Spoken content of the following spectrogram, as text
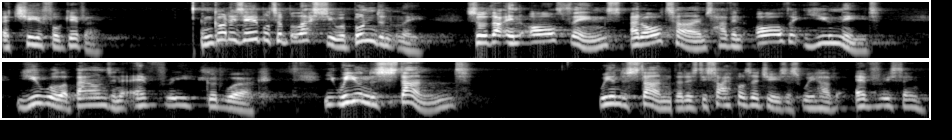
a cheerful giver. And God is able to bless you abundantly, so that in all things, at all times, having all that you need, you will abound in every good work. We understand, we understand that as disciples of Jesus, we have everything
